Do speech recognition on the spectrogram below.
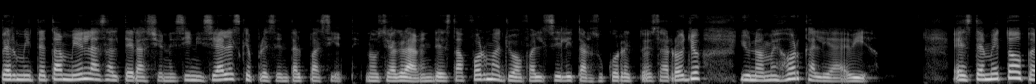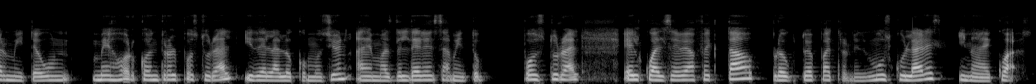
Permite también las alteraciones iniciales que presenta el paciente. No se agraven. De esta forma ayuda a facilitar su correcto desarrollo y una mejor calidad de vida. Este método permite un mejor control postural y de la locomoción, además del enderezamiento postural, el cual se ve afectado producto de patrones musculares inadecuados.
